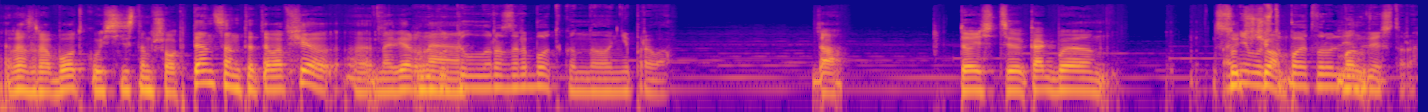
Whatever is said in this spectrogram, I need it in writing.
разработку System Shock. Tencent это вообще, э, наверное... Он купил разработку, но не права. Да. То есть, э, как бы... Суть Они в чем? выступают в роли М- инвестора.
